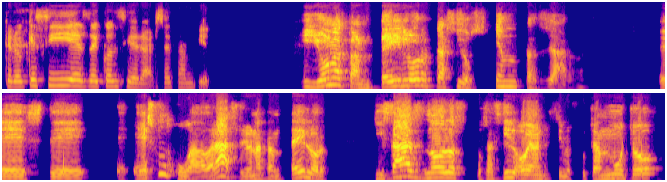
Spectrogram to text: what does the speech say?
Creo que sí es de considerarse también. Y Jonathan Taylor, casi 200 yardas. Este, es un jugadorazo, Jonathan Taylor. Quizás no los, o sea, sí, obviamente, si lo escuchan mucho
